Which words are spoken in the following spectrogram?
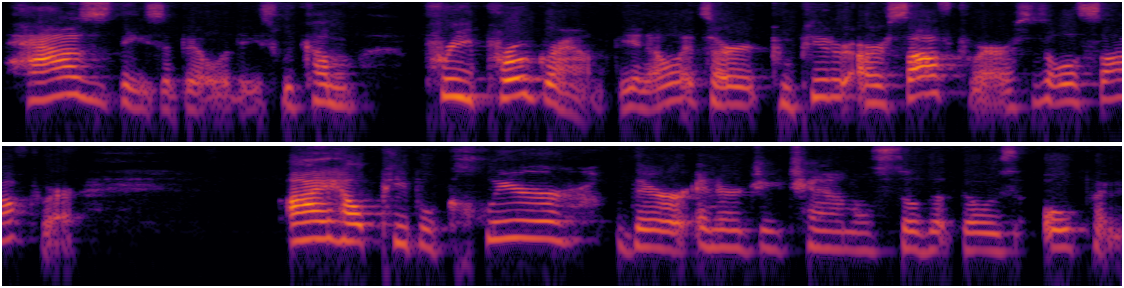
has these abilities. We come pre-programmed, you know, it's our computer, our software, it's all software. I help people clear their energy channels so that those open.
